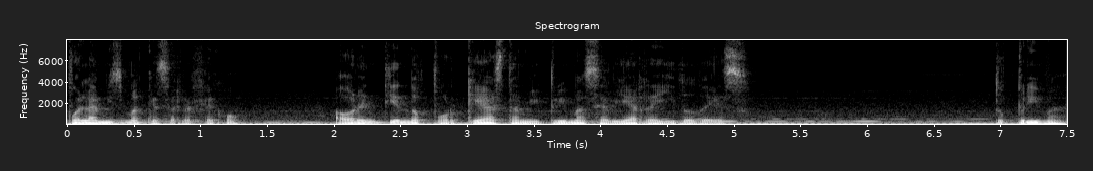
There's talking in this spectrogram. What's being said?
fue la misma que se reflejó. Ahora entiendo por qué hasta mi prima se había reído de eso. Tu prima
